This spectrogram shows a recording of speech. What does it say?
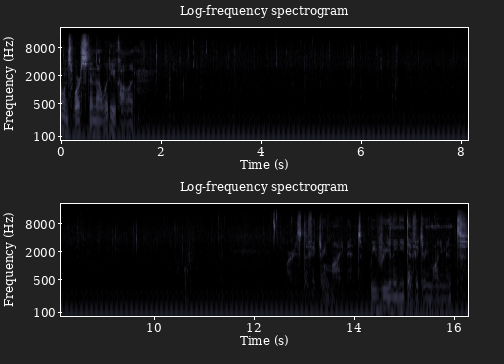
That one's worse than, uh, what do you call it? is the victory monument? We really need that victory monument.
